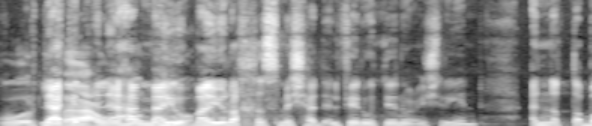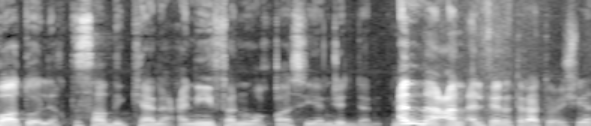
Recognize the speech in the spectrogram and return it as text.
وارتفاع لكن الأهم ما, ما يلخص مشهد 2022 أن التباطؤ الاقتصادي كان عنيفا وقاسيا جدا. أما عام 2023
